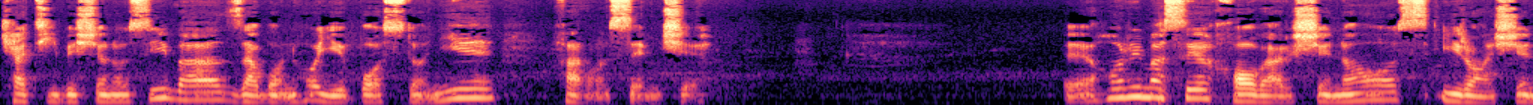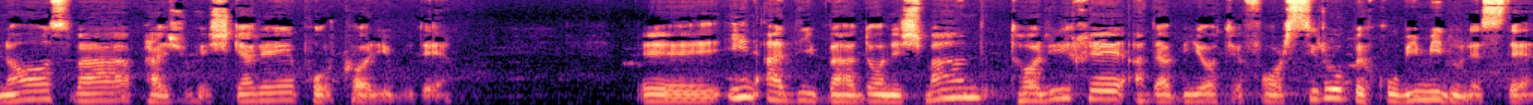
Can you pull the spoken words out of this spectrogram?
کتیب شناسی و زبانهای باستانی فرانسه میشه. هانری مسه خاورشناس، ایرانشناس و پژوهشگر پرکاری بوده. این ادیب و دانشمند تاریخ ادبیات فارسی رو به خوبی می‌دونسته.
